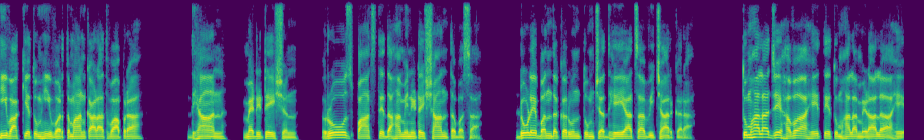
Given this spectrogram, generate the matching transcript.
ही वाक्य तुम्ही वर्तमान काळात वापरा. ध्यान मेडिटेशन रोज पाच ते दहा मिनिटे शांत बसा. डोळे बंद करून तुमच्या ध्येयाचा विचार करा. तुम्हाला जे हवं आहे ते तुम्हाला मिळालं आहे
